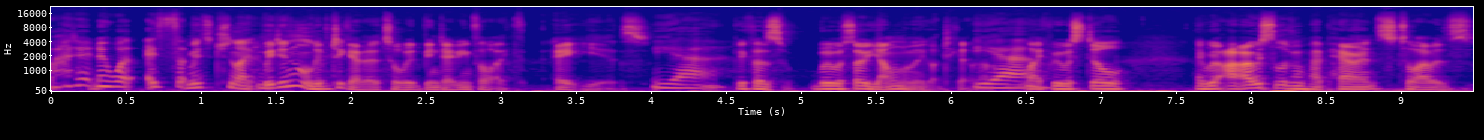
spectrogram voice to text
I don't know what it's I mean, it's like we didn't live together until we'd been dating for like eight years yeah because we were so young when we got together. Yeah. like we were still like we- I was still living with my parents till I was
